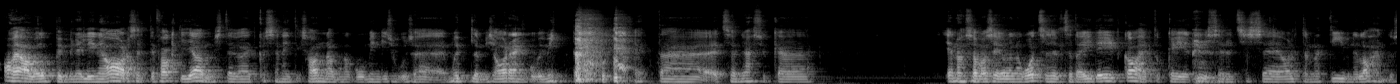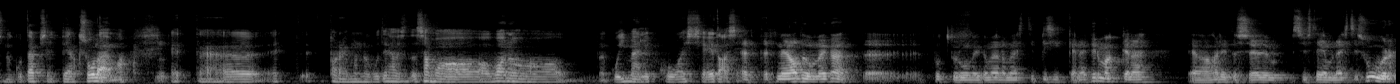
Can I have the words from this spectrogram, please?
ajaloo õppimine lineaarselt ja faktiteadmistega, et kas see näiteks annab nagu mingisuguse mõtlemise arengu või mitte. et, äh, et see on jah, sihuke. ja noh, samas ei ole nagu otseselt seda ideed ka, et okei okay,, et mis see nüüd siis see alternatiivne lahendus nagu täpselt peaks olema. et, äh, et, et parem on nagu teha sedasama vana nagu imelikku asja edasi. et, et me adume ka, et Futuruumiga me oleme hästi pisikene firmakene ja haridussüsteem on hästi suur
